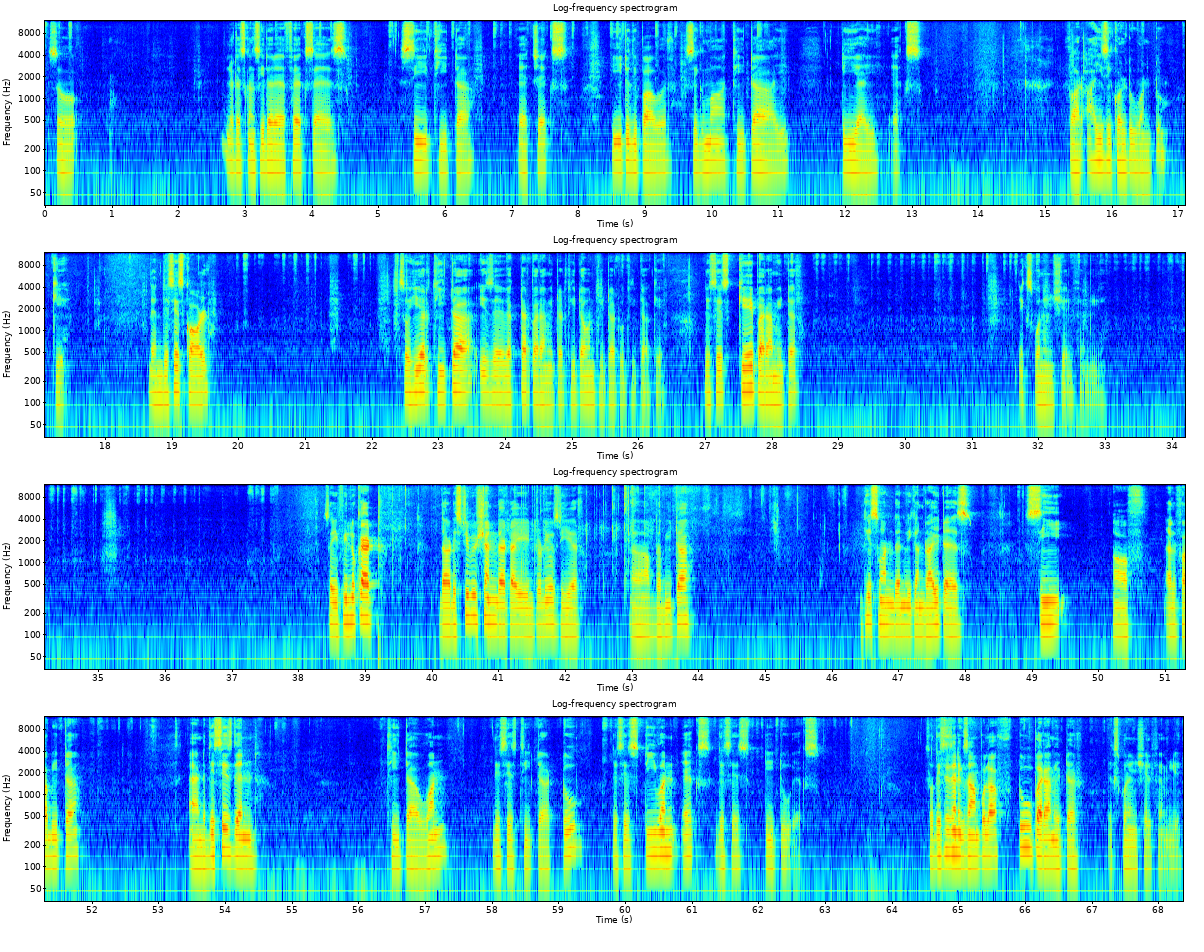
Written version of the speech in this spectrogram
So, let us consider f x as c theta h x e to the power sigma theta i t i x for i is equal to 1 to k then this is called. So, here theta is a vector parameter theta 1 theta 2 theta k this is k parameter exponential family. So, if you look at the distribution that I introduced here uh, of the beta, this one then we can write as C of alpha beta and this is then theta 1, this is theta 2, this is T 1 x, this is T 2 x. So, this is an example of two parameter exponential family.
